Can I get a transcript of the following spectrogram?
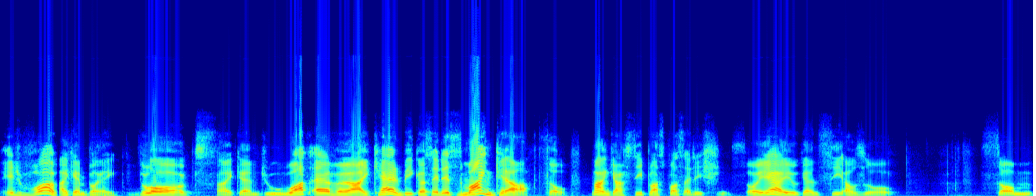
it works! I can break blocks, I can do whatever I can because it is Minecraft, so Minecraft C++ edition. So yeah, you can see also some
